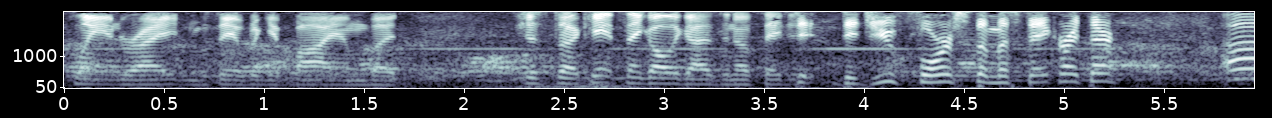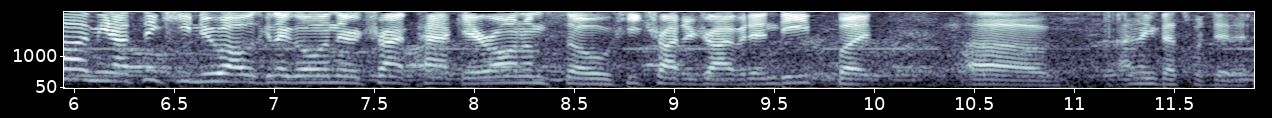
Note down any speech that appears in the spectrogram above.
planned right and was able to get by him. But just uh, can't thank all the guys enough. They did, did you force the mistake right there? Uh, I mean, I think he knew I was going to go in there and try and pack air on him, so he tried to drive it in deep. But uh, I think that's what did it.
